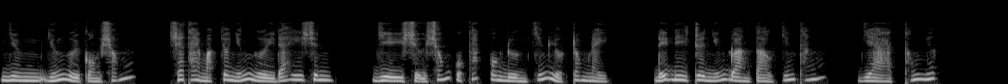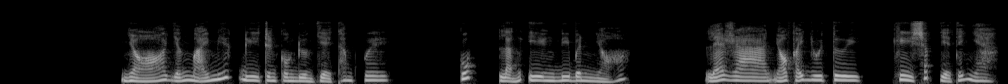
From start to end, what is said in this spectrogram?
Nhưng những người còn sống sẽ thay mặt cho những người đã hy sinh vì sự sống của các con đường chiến lược trong này để đi trên những đoàn tàu chiến thắng và thống nhất. Nhỏ vẫn mãi miết đi trên con đường về thăm quê. Cúc lặng yên đi bên nhỏ. Lẽ ra nhỏ phải vui tươi khi sắp về tới nhà.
